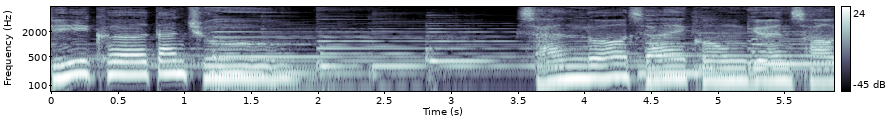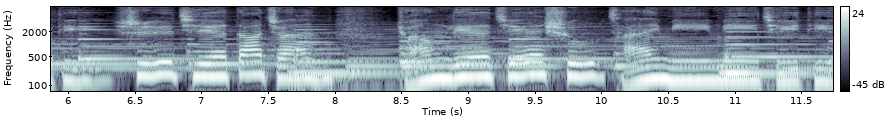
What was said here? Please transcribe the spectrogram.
几颗弹珠散落在公园草地，世界大战壮烈结束在秘密基地。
